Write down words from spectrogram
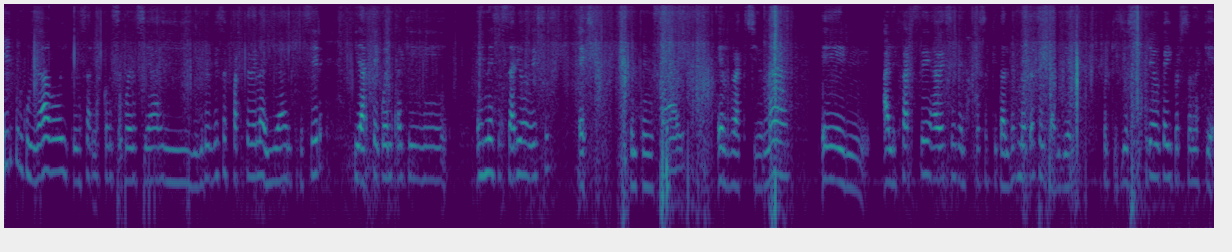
ir con cuidado y pensar las consecuencias y yo creo que eso es parte de la vida, el crecer y darte cuenta que es necesario a veces eso, el pensar, el reaccionar, el alejarse a veces de las cosas que tal vez no te hacen tan bien, porque yo sí creo que hay personas que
